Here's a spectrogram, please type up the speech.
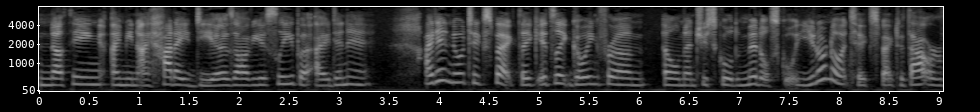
nothing. I mean I had ideas obviously but I didn't I didn't know what to expect. Like it's like going from elementary school to middle school. You don't know what to expect with that or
